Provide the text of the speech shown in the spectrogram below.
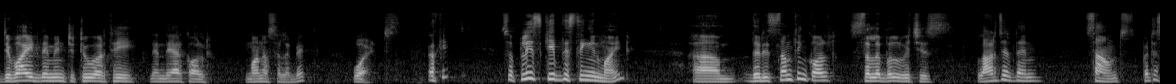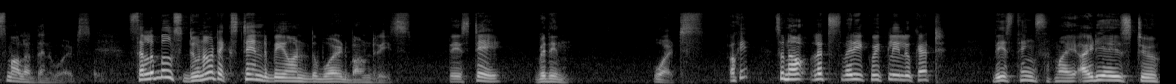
divide them into two or three then they are called monosyllabic words. Okay? So, please keep this thing in mind. Um, there is something called syllable which is larger than sounds, but smaller than words syllables do not extend beyond the word boundaries, they stay within words. Okay? So, now let us very quickly look at these things. My idea is to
